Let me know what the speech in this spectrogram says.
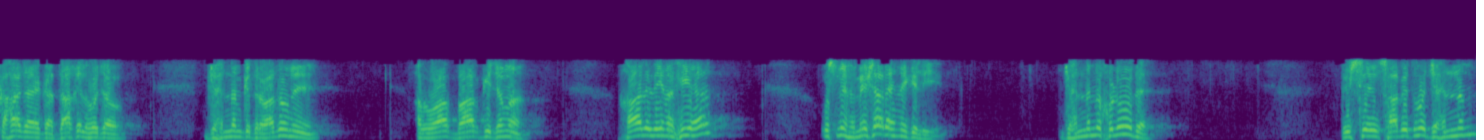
کہا جائے گا، داخل ہو جاؤ۔ جہنم کے دروازوں میں ابواب، باب کی جمع۔ خالدین افی اس میں ہمیشہ رہنے کے لیے۔ جہنم میں خلود ہے۔ تو اس سے ثابت ہو جہنم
